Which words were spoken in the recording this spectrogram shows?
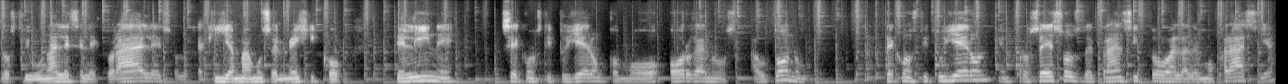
los tribunales electorales o lo que aquí llamamos en México el INE se constituyeron como órganos autónomos. Se constituyeron en procesos de tránsito a la democracia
